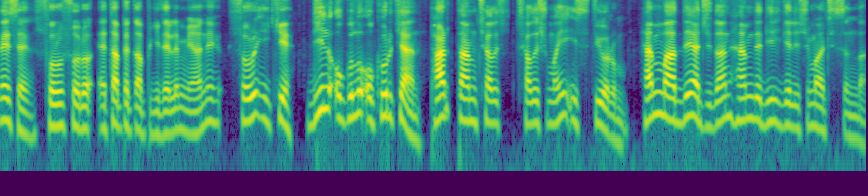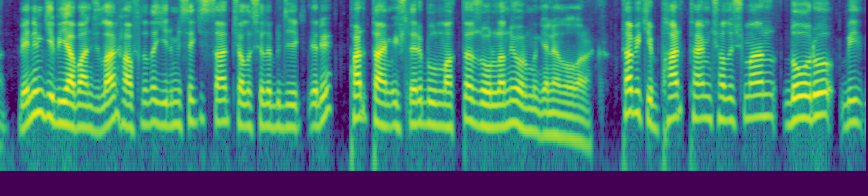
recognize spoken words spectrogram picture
neyse soru soru etap etap gidelim yani. Soru 2. Dil okulu okurken part time çalış- çalışmayı istiyorum. Hem maddi açıdan hem de dil gelişimi açısından. Benim gibi yabancılar haftada 28 saat çalışabilecekleri part time işleri bulmakta zorlanıyor mu genel olarak? Tabii ki part time çalışman doğru bir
